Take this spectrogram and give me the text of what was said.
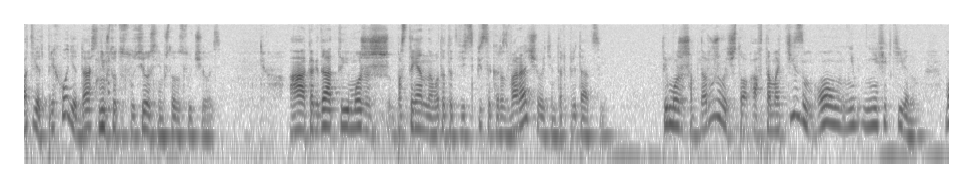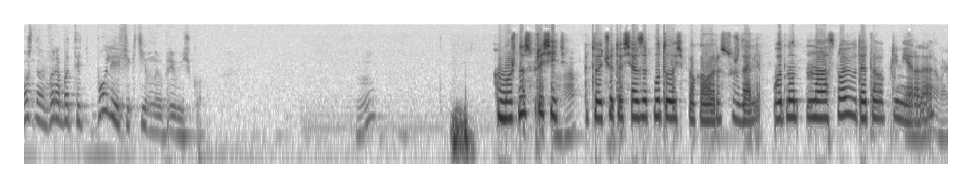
ответ приходит, да, с ним что-то случилось, с ним что-то случилось. А когда ты можешь постоянно вот этот весь список разворачивать интерпретаций, ты можешь обнаруживать, что автоматизм, он не, неэффективен. Можно выработать более эффективную привычку. М? А можно спросить? Ага. А то что-то вся запуталась, пока вы рассуждали. Вот ну, на основе вот этого примера, да? Давай.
